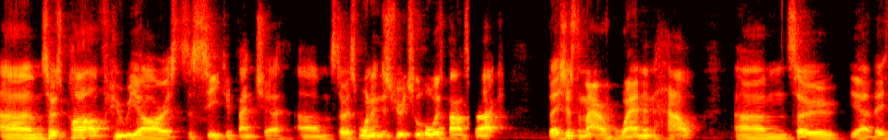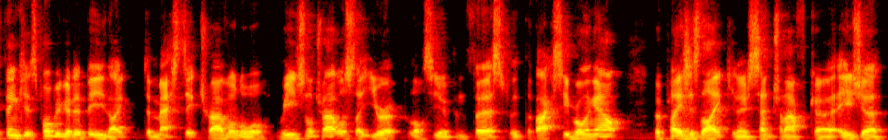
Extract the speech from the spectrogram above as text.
Um, so it's part of who we are is to seek adventure. Um, so it's one industry which will always bounce back, but it's just a matter of when and how. Um, so yeah, they think it's probably going to be like domestic travel or regional travel. So like Europe will obviously open first with the vaccine rolling out, but places like you know Central Africa, Asia,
